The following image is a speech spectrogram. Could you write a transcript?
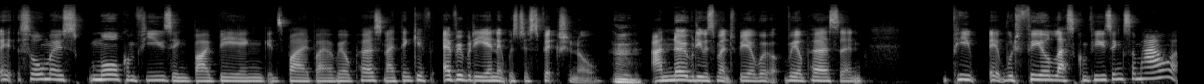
it's almost more confusing by being inspired by a real person. I think if everybody in it was just fictional Mm. and nobody was meant to be a real person, pe- it would feel less confusing somehow.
